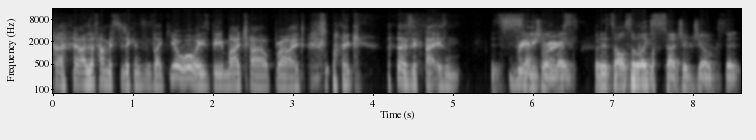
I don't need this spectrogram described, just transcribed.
I love how Mr. Dickinson's like, "You'll always be my child bride," like as if that isn't. It's Really such a, like, gross. but it's also like such a joke that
